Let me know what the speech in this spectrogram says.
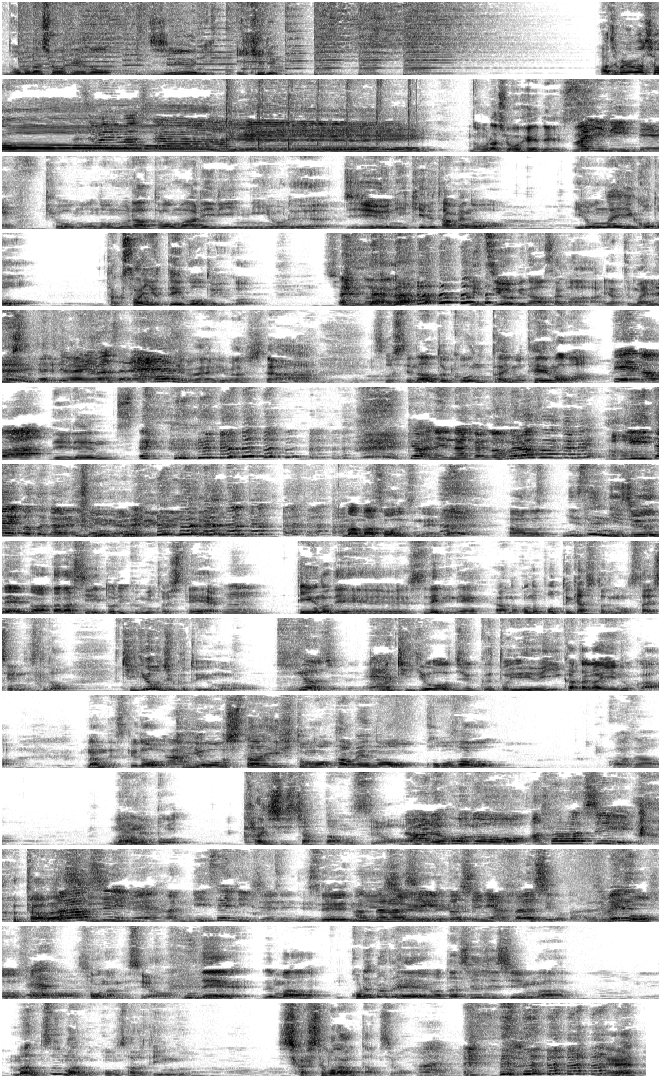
野村翔平の自由に生きる始まりました始まりましたイエーイ野村翔平です。マリリンです。今日も野村とマリリンによる自由に生きるためのいろんないいことをたくさん言っていこうという、そんな 月曜日の朝がやってまいりましたね。やってまいりましたやってね。まいりました。そしてなんと今回のテーマは、テーマは、デレンツ。今日はね、なんか野村さんがあーね、言いたいことがあるんだよね。俺が言いたいことね。まあまあそうですね。あの、2020年の新しい取り組みとして、うん。っていうので、すでにね、あの、このポッドキャストでもお伝えしてるんですけど、企業塾というものを、企業塾まあ、ね。企業塾という言い方がいいのか、なんですけど、はい起業したい人のための講座を、講座を。なんと、開始しちゃったんですよ。なるほど。新しい。新 新しい。ね。あ2020年でね。2020年新しい年に新しいこと始めるんですそうね。そうそう、そうなんですよ。で、で、まあ、これまで私自身は、マンツーマンのコンサルティングしかしてこなかったんですよ。はい。ね。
